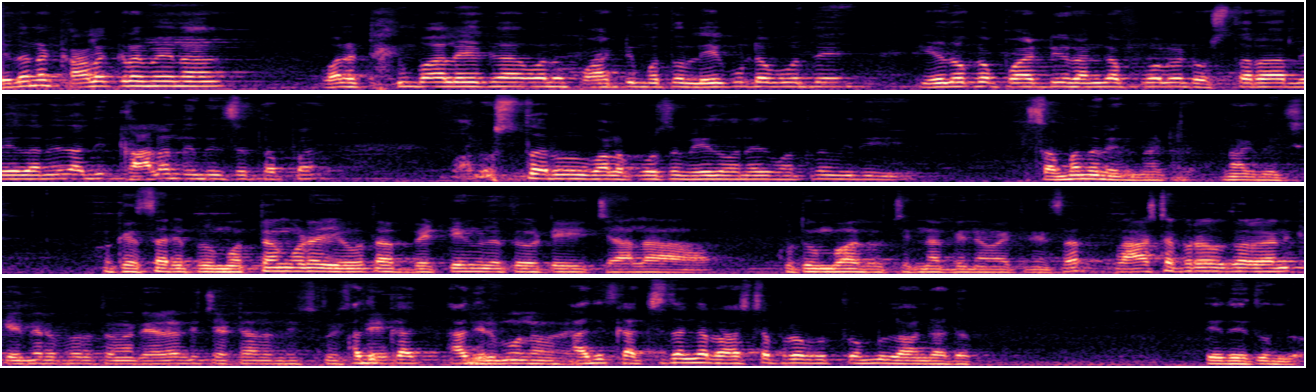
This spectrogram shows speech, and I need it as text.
ఏదైనా కాలక్రమేణా వాళ్ళ టైం బాగాలేక వాళ్ళ పార్టీ మొత్తం లేకుండా పోతే ఏదో ఒక పార్టీ రంగపోలటి వస్తారా లేదా అనేది అది కాలం నిర్ణయిస్తే తప్ప వాళ్ళు వస్తారు వాళ్ళ కోసం ఏదో అనేది మాత్రం ఇది సంబంధం లేని మ్యాటర్ నాకు తెలిసి. ఓకే సార్ ఇప్పుడు మొత్తం కూడా యువత బెట్టింగ్లతోటి చాలా కుటుంబాలు చిన్న భిన్నం అవుతున్నాయి సార్. రాష్ట్ర ప్రభుత్వాలు కానీ కేంద్ర ప్రభుత్వం కానీ ఎలాంటి చట్టాలను తీసుకొస్తే క- అది ఖచ్చితంగా రాష్ట్ర ప్రభుత్వం లాండ్ ఆర్డర్ ఏదైతే ఉందో.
